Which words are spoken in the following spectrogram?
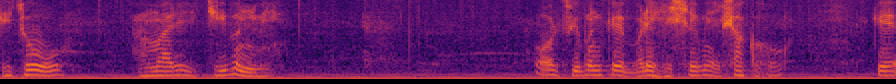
कि जो हमारे जीवन में और जीवन के बड़े हिस्से में ऐसा कहो कि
